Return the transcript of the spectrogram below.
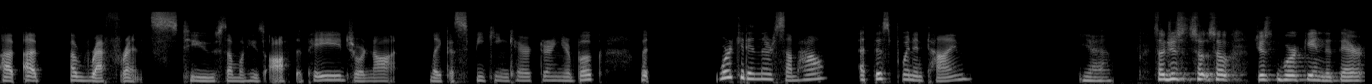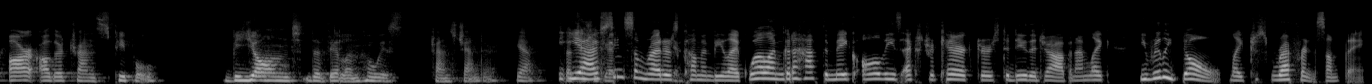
a, a, a reference to someone who's off the page or not like a speaking character in your book, but work it in there somehow at this point in time. Yeah. So just so so just work in that there are other trans people beyond the villain who is transgender. Yeah. Yeah, I've seen some writers yeah. come and be like, "Well, I'm going to have to make all these extra characters to do the job." And I'm like, "You really don't. Like just reference something."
